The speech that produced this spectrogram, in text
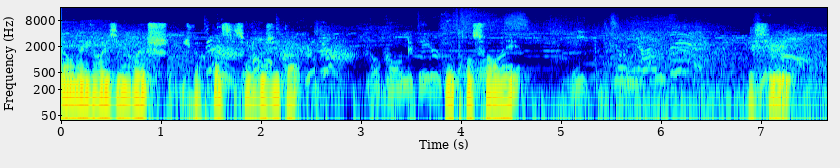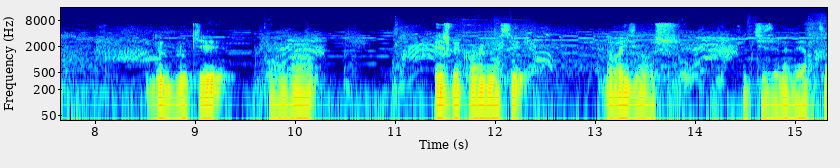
Là on a eu le Rising Rush, je vais repasser sur le Gogeta, me transformer, essayer de le bloquer, voilà, et je vais quand même lancer le Rising Rush. Je vais utiliser la verte,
